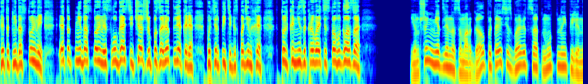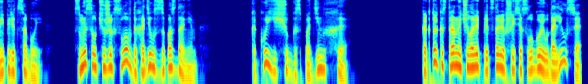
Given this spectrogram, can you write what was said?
Этот недостойный, этот недостойный слуга сейчас же позовет лекаря! Потерпите, господин Хэ, только не закрывайте снова глаза!» Юншень медленно заморгал, пытаясь избавиться от мутной пелены перед собой. Смысл чужих слов доходил с запозданием. «Какой еще господин Хэ?» Как только странный человек, представившийся слугой, удалился,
